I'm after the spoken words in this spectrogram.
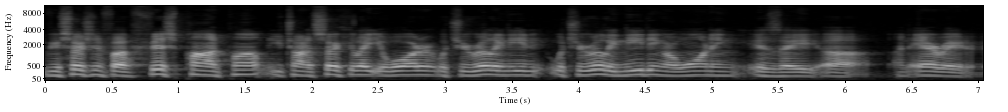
if you're searching for a fish pond pump, you're trying to circulate your water. What you really need, what you're really needing or wanting, is a uh, an aerator.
